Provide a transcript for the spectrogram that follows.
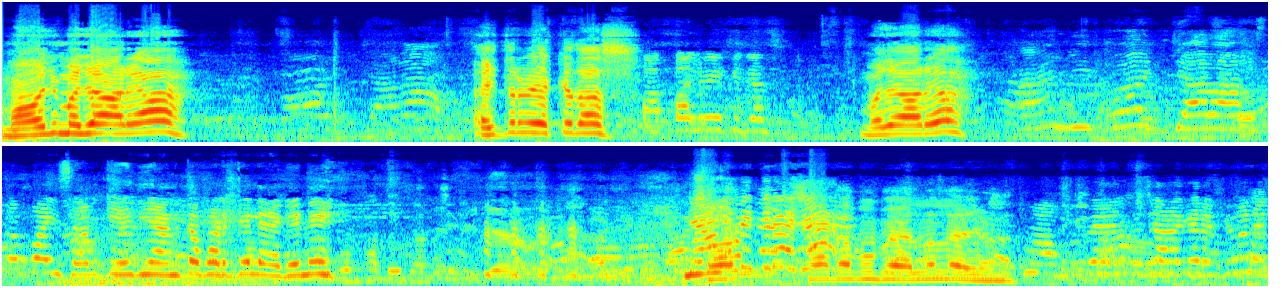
ਮੌਜ ਮਜ਼ਾ ਆ ਰਿਹਾ? ਇੱਧਰ ਵੇਖ ਕੇ ਦੱਸ। ਪਾਪਾ ਲੈ ਕੇ ਜਾ ਮਜ਼ਾ ਆ ਰਿਹਾ? ਦੋਸਤੋ ਭਾਈ ਸਾਹਿਬ ਕਿਸੇ ਦੀ ਅਣਕਾ ਫੜ ਕੇ ਲੈ ਗਏ ਨੇ। ਨਿਆਮ ਕਿੱਧਰ ਆ ਸਾਡਾ ਮੋਬਾਈਲ ਨਾ ਲੈ ਜਾਣ। ਬਚਾ ਕੇ ਰੱਖਿਓ ਨੇ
